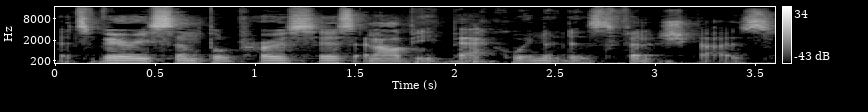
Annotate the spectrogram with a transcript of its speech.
It's a very simple process, and I'll be back when it is finished, guys.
